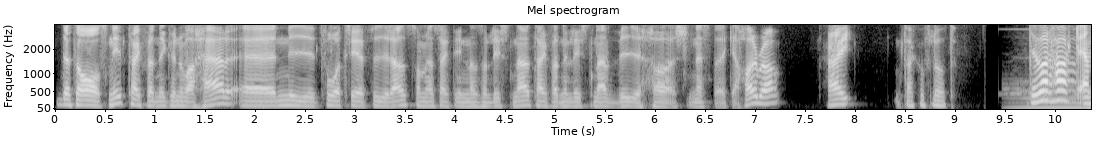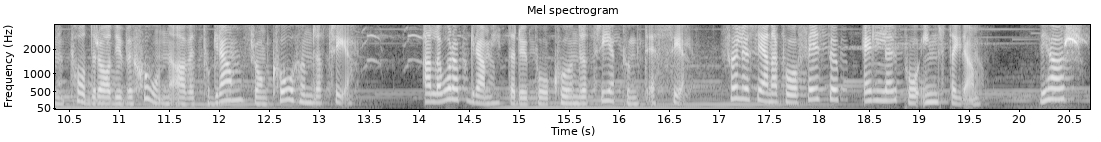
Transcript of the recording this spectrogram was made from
detta avsnitt, tack för att ni kunde vara här. Eh, ni två, tre, fyra som jag sagt innan som lyssnar, tack för att ni lyssnar. Vi hörs nästa vecka. Ha det bra! Hej! Tack och förlåt. Du har hört en poddradioversion av ett program från K103. Alla våra program hittar du på k103.se. Följ oss gärna på Facebook eller på Instagram. Vi hörs!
